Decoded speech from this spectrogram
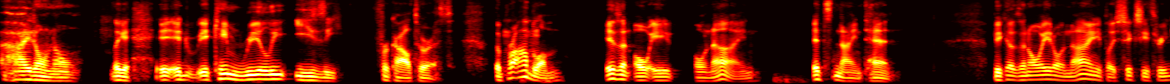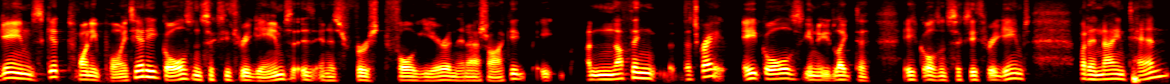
I don't know. Like it, it, it came really easy for Kyle Turris. The mm-hmm. problem isn't 08, 09, it's 9 10 because in 08 09 he played 63 games get 20 points. He had eight goals in 63 games in his first full year in the national hockey eight, uh, nothing that's great. Eight goals you know you'd like to eight goals in 63 games. But in 9 10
